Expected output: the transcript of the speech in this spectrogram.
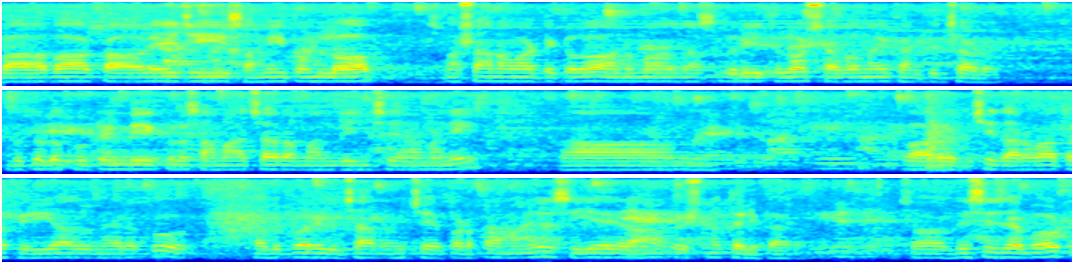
బాబా కాలేజీ సమీపంలో శ్మశాన వాటికలో అనుమానస్ రీతిలో శవమై కనిపించాడు. మృతుడు కుటుంబీకులు సమాచారం అందించామని వారు వచ్చి తర్వాత ఫిర్యాదు మేరకు తదుపరి విచారణ చేపడతామని సిఏ రామకృష్ణ తెలిపారు. So this is about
